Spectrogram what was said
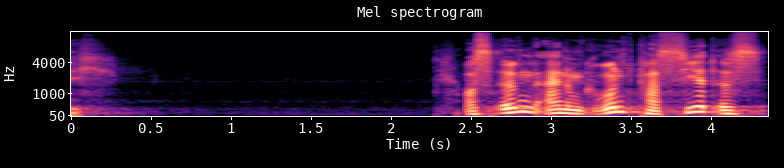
dich. Aus irgendeinem Grund passiert es,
